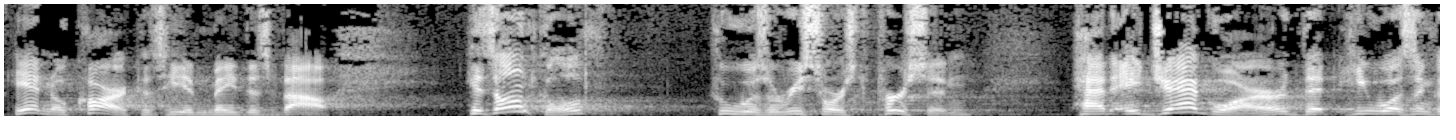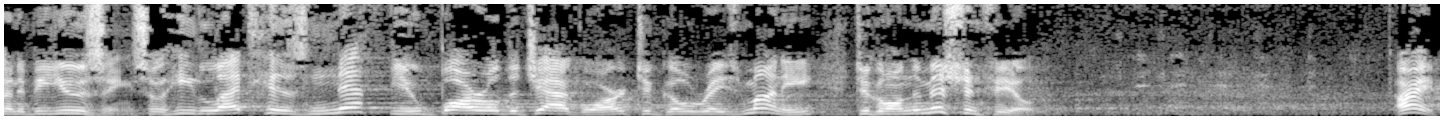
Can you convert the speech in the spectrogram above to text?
He had no car because he had made this vow. His uncle, who was a resourced person, had a Jaguar that he wasn't going to be using. So he let his nephew borrow the Jaguar to go raise money to go on the mission field. All right.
